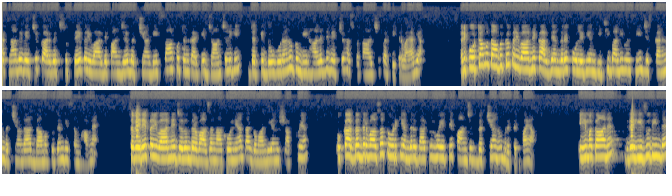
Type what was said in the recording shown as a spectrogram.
ਘਟਨਾ ਦੇ ਵਿੱਚ ਘਰ ਵਿੱਚ ਸੁੱਤੇ ਪਰਿਵਾਰ ਦੇ ਪੰਜ ਬੱਚਿਆਂ ਦੀ ਸਾਹ ਘੁੱਟਣ ਕਰਕੇ ਜਾਨ ਚਲੀ ਗਈ, ਜਦਕਿ ਦੋ ਹੋਰਾਂ ਨੂੰ ਗੰਭੀਰ ਹਾਲਤ ਦੇ ਵਿੱਚ ਹਸਪਤਾਲ 'ਚ ਭਰਤੀ ਕਰਵਾਇਆ ਗਿਆ। ਰਿਪੋਰਟਾਂ ਮੁਤਾਬਕ ਪਰਿਵਾਰ ਨੇ ਘਰ ਦੇ ਅੰਦਰ ਕੋਲੇ ਦੀ ਅੰਗੀਠੀ ਬਾਲੀ ਹੋਈ ਸੀ, ਜਿਸ ਕਾਰਨ ਬੱਚਿਆਂ ਦਾ ਦਮ ਘੁੱਟਣ ਦੀ ਸੰਭਾਵਨਾ ਹੈ। ਸਵੇਰੇ ਪਰਿਵਾਰ ਨੇ ਜਦੋਂ ਦਰਵਾਜ਼ਾ ਨਾ ਖੋਲ੍ਹਿਆ ਤਾਂ ਗਵਾਂਢੀਆਂ ਨੂੰ ਸ਼ੱਕ ਹੋਇਆ। ਉਹ ਘਰ ਦਾ ਦਰਵਾਜ਼ਾ ਤੋੜ ਕੇ ਅੰਦਰ ਦਾਖਲ ਹੋਏ ਤੇ ਪੰਜ ਬੱਚਿਆਂ ਨੂੰ ਮ੍ਰਿਤਕ ਪਾਇਆ। ਇਹ ਮਕਾਨ ਰਹੀਜ਼ੁਦੀਨ ਦਾ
